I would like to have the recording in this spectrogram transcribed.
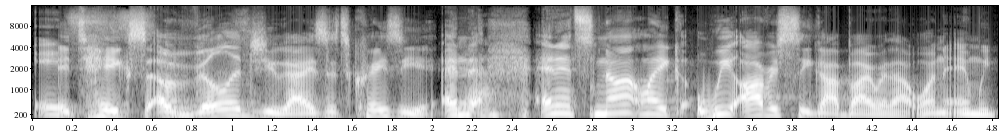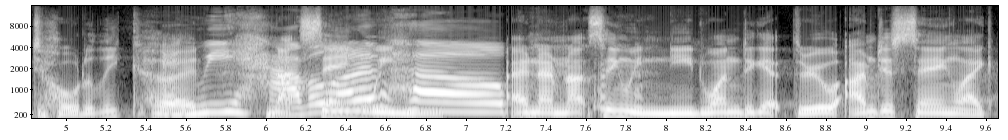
it takes a village, you guys. It's crazy, and Yeah. and it's not like we obviously got by with that one, and we totally could. we Not have a lot of we- help. and I'm not saying we need one to get through. I'm just saying like.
